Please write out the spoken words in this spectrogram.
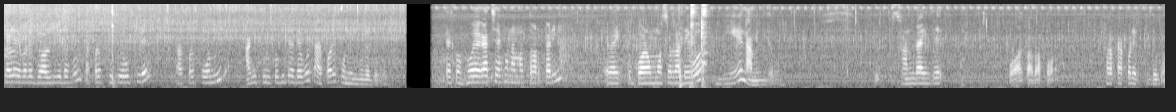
চলো এবারে জল দিয়ে দেবো, তারপরে ফুটে উঠলে তারপর পনির, আগে ফুলকপিটা দেবো, তারপরে পনিরগুলো দেবো। দেখো, হয়ে গেছে এখন আমার তরকারি। এবার একটু গরম মশলা দেবো, দিয়ে নামিয়ে দেবো। সানরাইজের পর বাবা পর। হালকা করে একটু দেবো।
